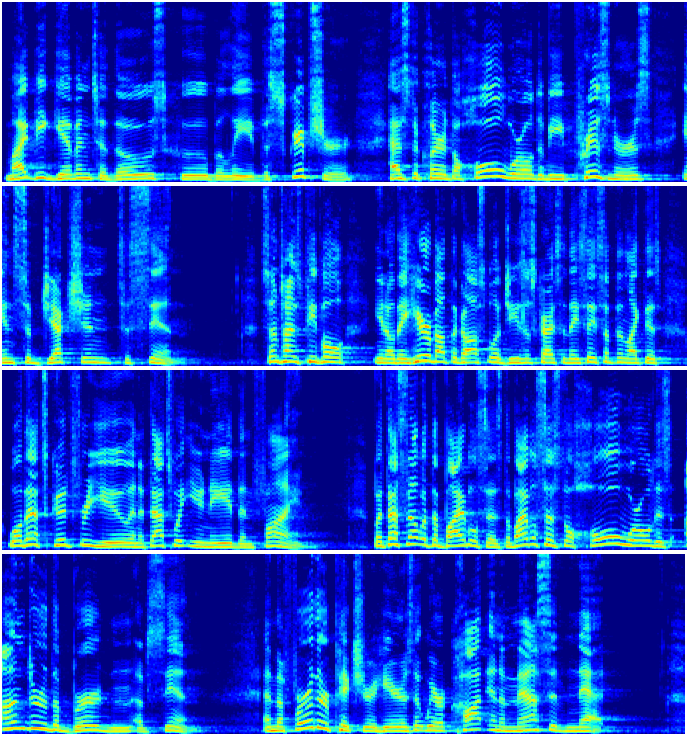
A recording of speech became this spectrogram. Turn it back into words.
might be given to those who believe. The scripture has declared the whole world to be prisoners in subjection to sin. Sometimes people, you know, they hear about the gospel of Jesus Christ and they say something like this, "Well, that's good for you, and if that's what you need, then fine." But that's not what the Bible says. The Bible says the whole world is under the burden of sin. And the further picture here is that we are caught in a massive net.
